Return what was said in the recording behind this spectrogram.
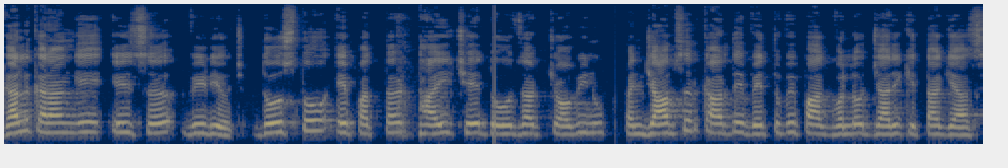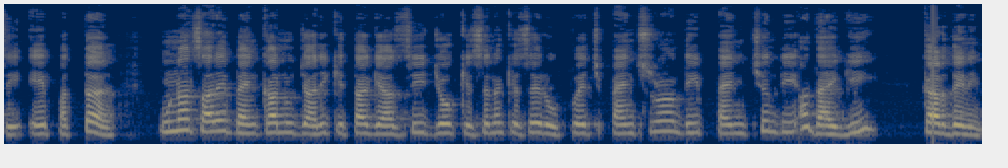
ਗੱਲ ਕਰਾਂਗੇ ਇਸ ਵੀਡੀਓ 'ਚ। ਦੋਸਤੋ, ਇਹ ਪੱਤਰ 28/6/2024 ਨੂੰ ਪੰਜਾਬ ਸਰਕਾਰ ਦੇ ਵਿੱਤ ਵਿਭਾਗ ਵੱਲੋਂ ਜਾਰੀ ਕੀਤਾ ਗਿਆ ਸੀ। ਇਹ ਪੱਤਰ ਉਹਨਾਂ ਸਾਰੇ ਬੈਂਕਾਂ ਨੂੰ ਜਾਰੀ ਕੀਤਾ ਗਿਆ ਸੀ, ਜੋ ਕਿਸੇ ਨਾ ਕਿਸੇ ਰੂਪ ਵਿੱਚ ਪੈਨਸ਼ਨਰਾਂ ਦੀ ਪੈਨਸ਼ਨ ਦੀ ਅਦਾਇਗੀ ਕਰਦੇ ਨੇ।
